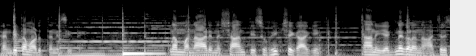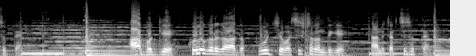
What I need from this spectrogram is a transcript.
ಖಂಡಿತ ಮಾಡುತ್ತೇನೆ ಸೀತೆ. ನಮ್ಮ ನಾಡಿನ ಶಾಂತಿ ಸುಭೀಕ್ಷೆಗಾಗಿ ನಾನು ಯಜ್ಞಗಳನ್ನು ಆಚರಿಸುತ್ತೇನೆ. ಆ ಬಗ್ಗೆ ಕುಲುಗುರುಗಳಾದ ಪೂಜ್ಯ ವಸಿಷ್ಠರೊಂದಿಗೆ ನಾನು ಚರ್ಚಿಸುತ್ತೇನೆ.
